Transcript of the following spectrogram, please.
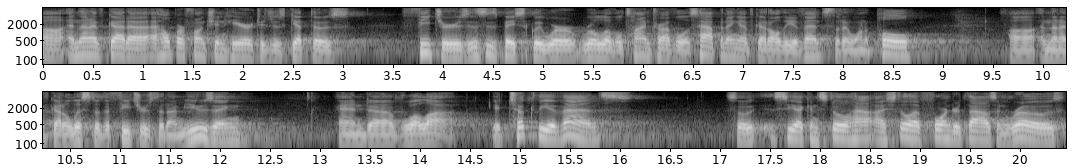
Uh, and then I've got a, a, helper function here to just get those features. This is basically where row level time travel is happening. I've got all the events that I want to pull. Uh, and then I've got a list of the features that I'm using, and uh, voila. It took the events, so see I can still have, I still have 400,000 rows,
